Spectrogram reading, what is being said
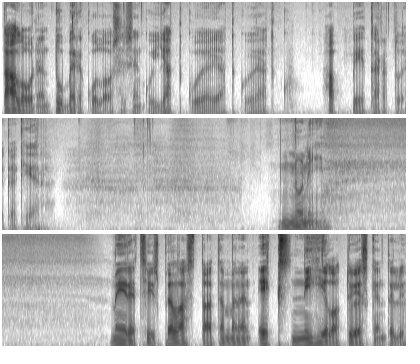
talouden tuberkuloosi sen kun jatkuu ja jatkuu ja jatkuu. Happi ei tartu eikä kierrä. No niin. Meidät siis pelastaa tämmöinen ex nihilo työskentely,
